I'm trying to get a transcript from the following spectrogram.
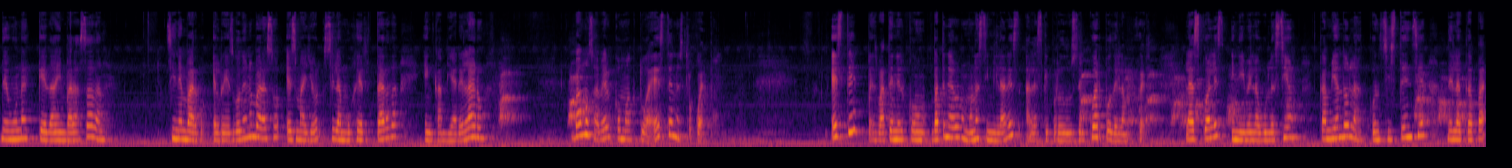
de una queda embarazada. Sin embargo, el riesgo de un embarazo es mayor si la mujer tarda en cambiar el aro. Vamos a ver cómo actúa este nuestro cuerpo. Este pues va a, tener va a tener hormonas similares a las que produce el cuerpo de la mujer, las cuales inhiben la ovulación, cambiando la consistencia de la capa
